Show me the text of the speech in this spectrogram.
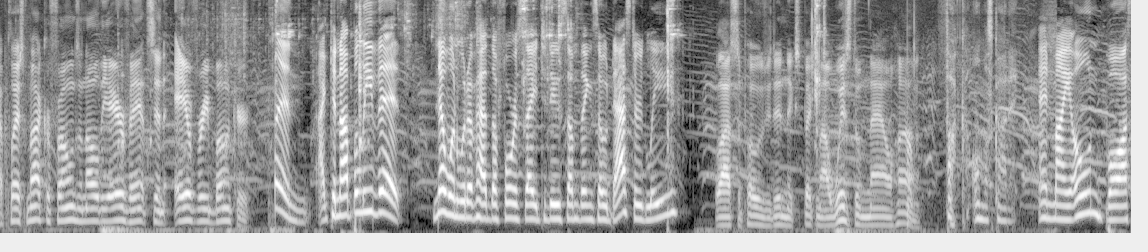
I placed microphones in all the air vents in every bunker. And I cannot believe it. No one would have had the foresight to do something so dastardly. Well, I suppose you didn't expect my wisdom now, huh? Oh, fuck, almost got it. And my own boss,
